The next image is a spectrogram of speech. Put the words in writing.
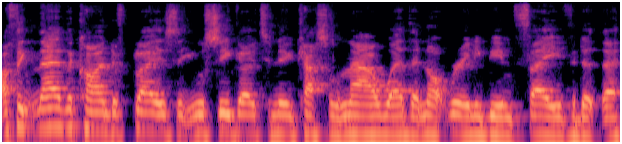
I think they're the kind of players that you'll see go to Newcastle now where they're not really being favoured at their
